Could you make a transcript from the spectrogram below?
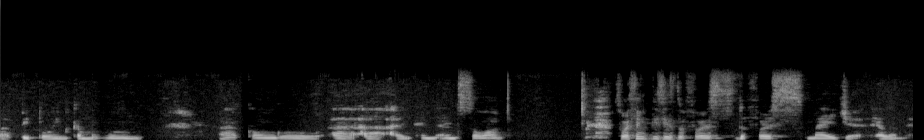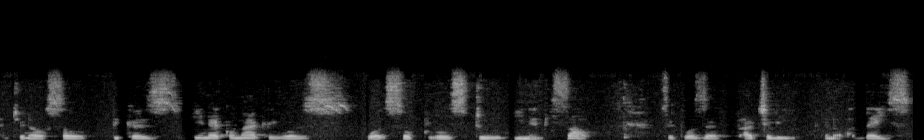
uh, people in Cameroon, uh, Congo, and, and and so on. So I think this is the first the first major element, you know. So because Guinea Conakry was was so close to Guinea Bissau, so it was a, actually you know a base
